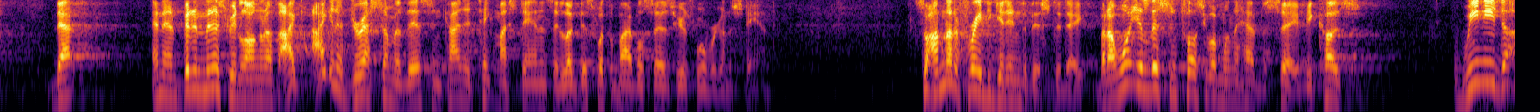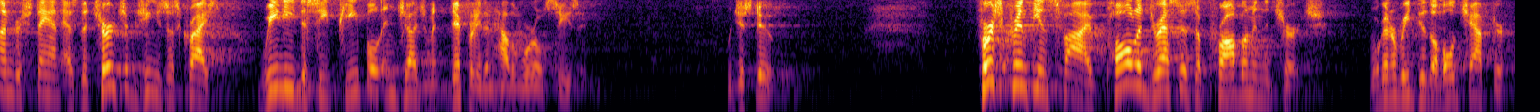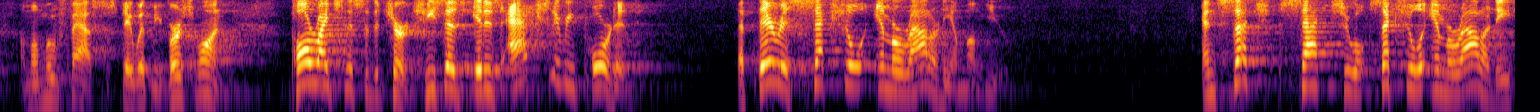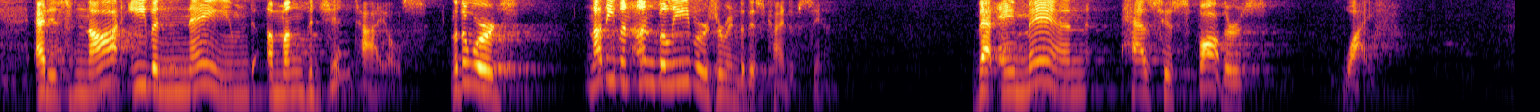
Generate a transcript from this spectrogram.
that, and I've been in ministry long enough, I, I can address some of this and kind of take my stand and say, look, this is what the Bible says, here's where we're going to stand. So I'm not afraid to get into this today, but I want you to listen closely what I'm going to have to say because we need to understand as the church of Jesus Christ, we need to see people in judgment differently than how the world sees it. We just do. 1 Corinthians 5, Paul addresses a problem in the church. We're going to read through the whole chapter. I'm going to move fast, so stay with me. Verse 1. Paul writes this to the church. He says, It is actually reported that there is sexual immorality among you. And such sexual, sexual immorality that is not even named among the Gentiles. In other words, not even unbelievers are into this kind of sin. That a man has his father's wife.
